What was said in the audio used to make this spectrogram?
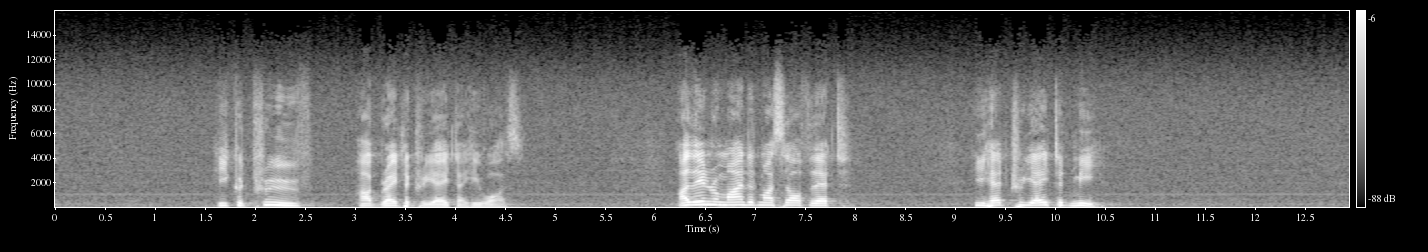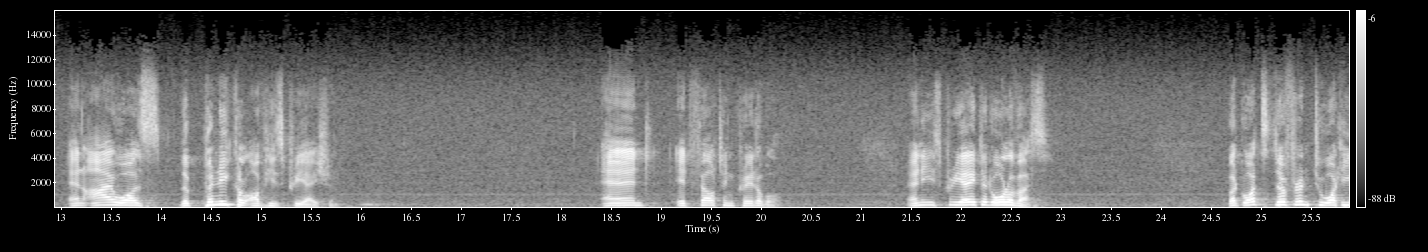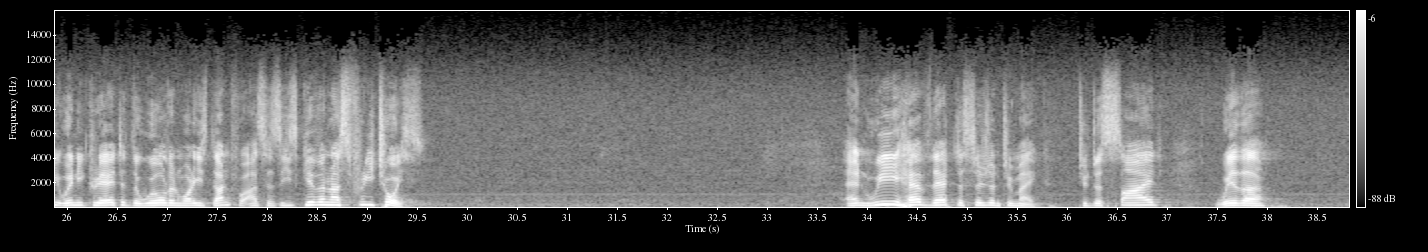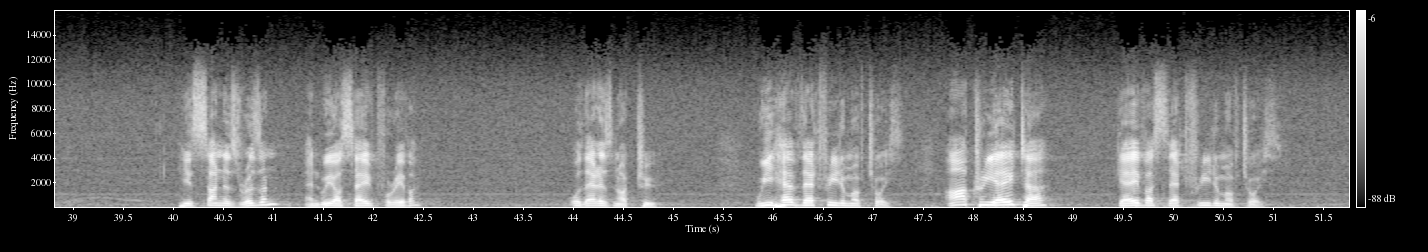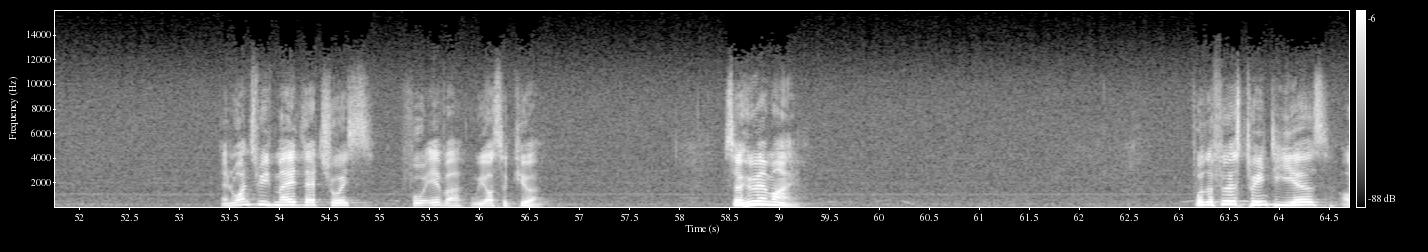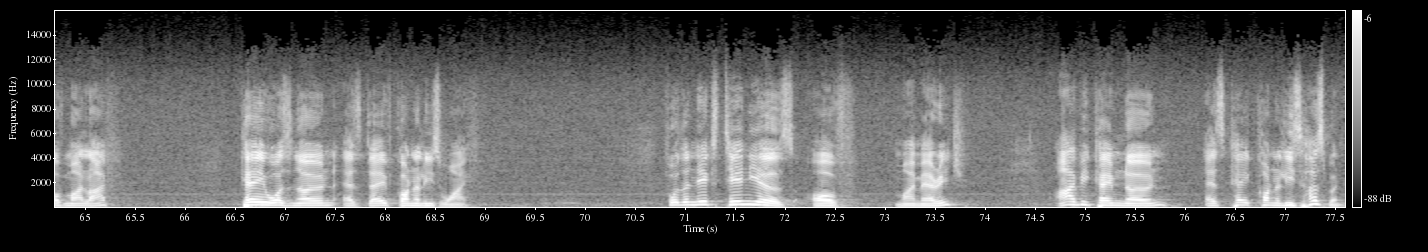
he could prove how great a creator he was. I then reminded myself that he had created me. And I was the pinnacle of his creation. And it felt incredible. And he's created all of us. But what's different to what he, when he created the world and what he's done for us is he's given us free choice. And we have that decision to make to decide whether his son is risen and we are saved forever, or that is not true. We have that freedom of choice. Our Creator gave us that freedom of choice. And once we've made that choice, forever we are secure. So, who am I? For the first 20 years of my life, Kay was known as Dave Connolly's wife. For the next 10 years of my marriage, I became known as Kay Connolly's husband.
